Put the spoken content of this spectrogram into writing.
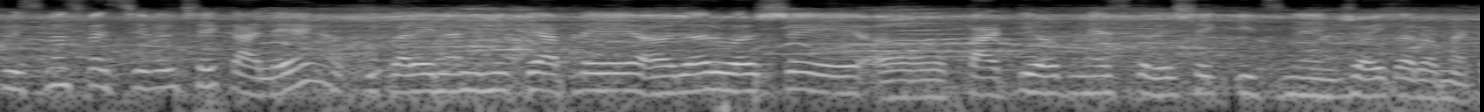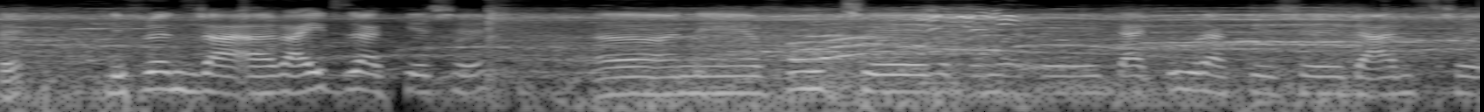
ક્રિસમસ ફેસ્ટિવલ છે કાલે. આવતીકાલે એના નિમિત્તે આપણે દર વર્ષે પાર્ટી ઓર્ગનાઇઝ કરીએ છીએ કિડ્સને એન્જોય કરવા માટે. ડિફરન્ટ રાઇડ્સ રાખીએ છીએ. અને ફૂડ છે, લોકો માટે ટેટુ રાખીએ છીએ ડાન્સ છે.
